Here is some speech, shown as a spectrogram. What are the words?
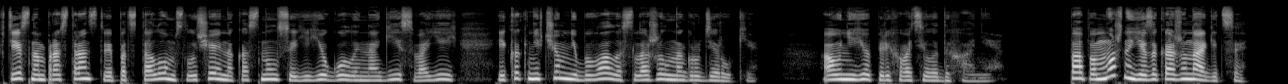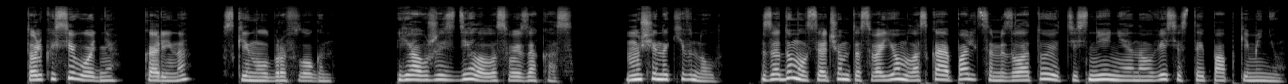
В тесном пространстве под столом случайно коснулся ее голой ноги своей и, как ни в чем не бывало, сложил на груди руки. А у нее перехватило дыхание. «Папа, можно я закажу наггетсы?» «Только сегодня. Карина?» — скинул бровь Логан. «Я уже сделала свой заказ». Мужчина кивнул. Задумался о чем то своем, лаская пальцами золотое тиснение на увесистой папке меню.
